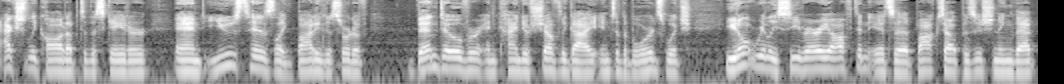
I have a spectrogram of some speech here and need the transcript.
actually caught up to the skater and used his like body to sort of bend over and kind of shove the guy into the boards, which you don't really see very often. It's a box out positioning that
